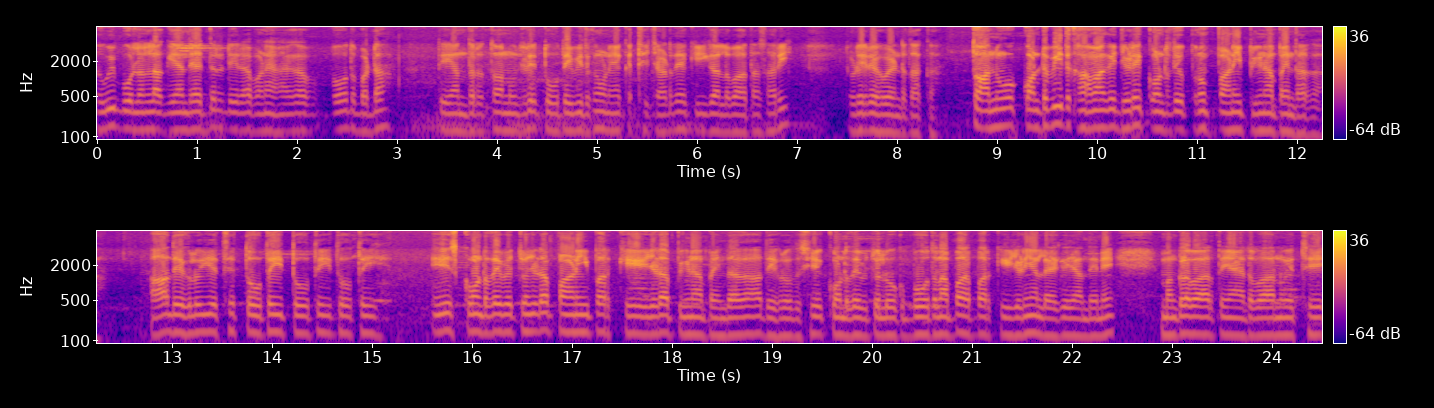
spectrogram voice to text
ਉਹ ਵੀ ਬੋਲਣ ਲੱਗ ਜਾਂਦੇ ਆ ਇੱਧਰ ਡੇਰਾ ਬਣਿਆ ਹੈਗਾ ਬਹੁਤ ਵੱਡਾ। ਤੇ ਅੰਦਰ ਤੁਹਾਨੂੰ ਜਿਹੜੇ ਤੋਤੇ ਵੀ ਦਿਖਾਉਣੇ ਆ ਕਿੱਥੇ ਚੜ੍ਹਦੇ ਆ ਕੀ ਗੱਲਬਾਤ ਆ ਸਾਰੀ ਜੁੜੇ ਰਹੋ ਐਂਡ ਤੱਕ। ਤੁਹਾਨੂੰ ਉਹ ਕੁੰਡ ਵੀ ਦਿਖਾਵਾਂਗੇ ਜਿਹੜੇ ਕੁੰਡ ਦੇ ਉੱਪਰੋਂ ਪਾਣੀ ਪੀਣਾ ਪੈਂਦਾਗਾ ਆਹ ਦੇਖ ਲਓ ਜੀ ਇੱਥੇ ਤੋਤੇ ਹੀ ਤੋਤੇ ਹੀ ਤੋਤੇ ਹੀ। ਇਸ ਕੁੰਡ ਦੇ ਵਿੱਚੋਂ ਜਿਹੜਾ ਪਾਣੀ ਭਰ ਕੇ ਜਿਹੜਾ ਪੀਣਾ ਪੈਂਦਾ ਗਾ, ਆਹ ਦੇਖ ਲਓ ਤੁਸੀਂ, ਇਹ ਕੁੰਡ ਦੇ ਵਿੱਚੋਂ ਲੋਕ ਬੋਤਲਾਂ ਭਰ ਭਰ ਕੇ ਜਿਹੜੀਆਂ ਲੈ ਕੇ ਜਾਂਦੇ ਨੇ। ਮੰਗਲਵਾਰ ਤੇ ਐਤਵਾਰ ਨੂੰ ਇੱਥੇ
